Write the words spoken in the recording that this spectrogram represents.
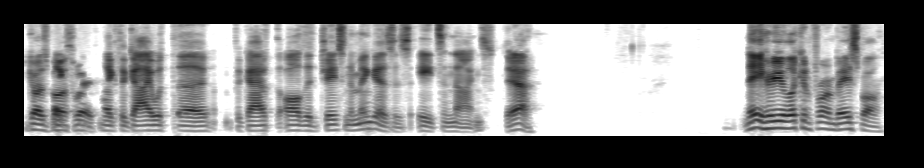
It goes both like, ways. Like the guy with the the guy with all the Jasson Dominguez is eights and nines. Yeah. Nate, who are you looking for in baseball?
